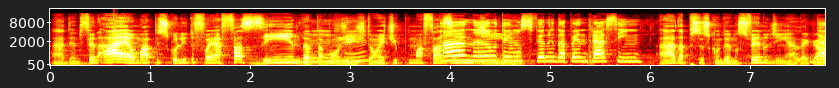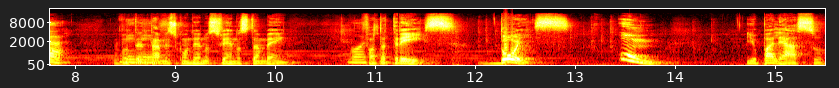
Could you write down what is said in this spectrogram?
Ah, dentro do feno. Ah, é, o mapa escolhido foi a fazenda, tá bom, gente? Então é tipo uma fazendinha. Ah, não, tem uns fenos que dá pra entrar sim. Ah, dá pra se esconder nos fenodinha? Legal. Dá. Vou Beleza. tentar me esconder nos fenos também. Vou aqui. Falta 3, 2, 1. E o palhaço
